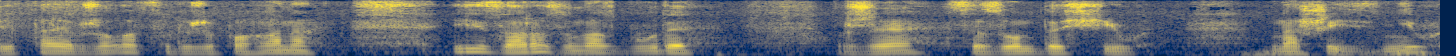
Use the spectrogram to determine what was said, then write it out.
Літає бджола, це дуже погано. І зараз у нас буде вже сезон дощів. На 6 днів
